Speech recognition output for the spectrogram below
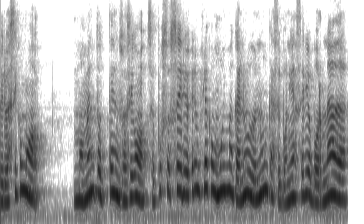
Pero así como momento tenso, así como se puso serio. Era un flaco muy macanudo, nunca se ponía serio por nada.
